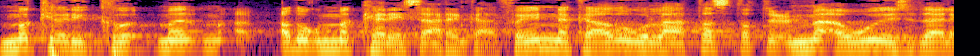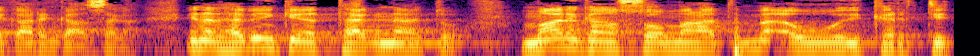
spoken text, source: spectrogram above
adugu ma karaysa arrinkaa. Fainaka adugu laa tastaiicu ma awoodaysa dalika arrinka asaga. Inaad habeenkiina taagnaato maalinkan soomanaato ma awoodi kartid.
